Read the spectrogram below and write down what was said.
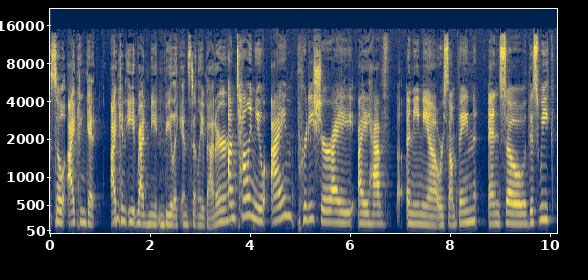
So I can get, I can eat red meat and be like instantly better. I'm telling you, I'm pretty sure I I have anemia or something. And so this week,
